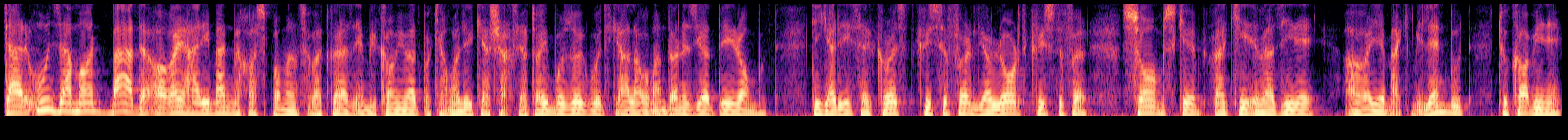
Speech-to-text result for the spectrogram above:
در اون زمان بعد آقای هریمن می‌خواست با من صحبت کنه. از امریکا میومد با کمال یکی از شخصیت های بزرگ بود که علاقمندان زیاد به ایران بود. دیگری سر کریستوفر یا لورد کریستوفر سومز که وزیر آقای مکمیلن بود تو کابینه.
